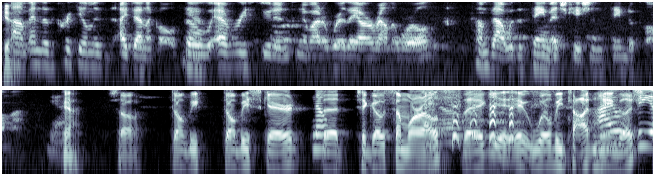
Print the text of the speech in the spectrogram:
Yeah. um, and the curriculum is identical. So every student, no matter where they are around the world, comes out with the same education, same diploma. yeah, Yeah. So don't be don't be scared No. that to go somewhere else. they, it will be taught in I, English. the,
